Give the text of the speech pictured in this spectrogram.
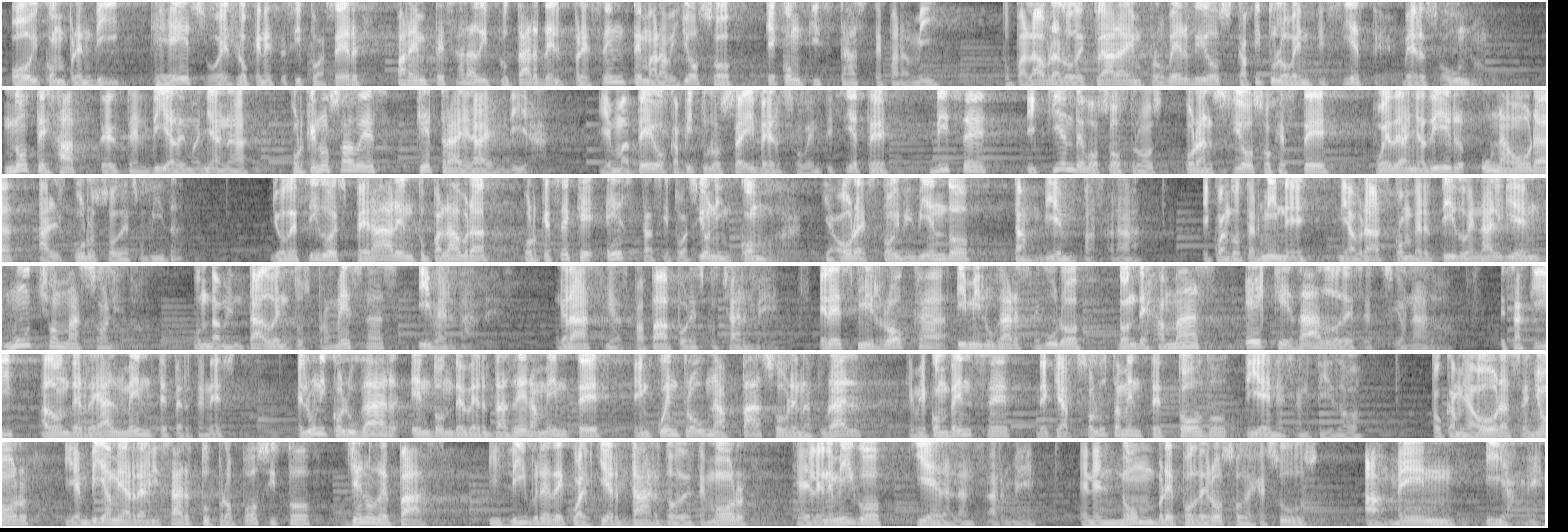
Hoy comprendí que eso es lo que necesito hacer para empezar a disfrutar del presente maravilloso que conquistaste para mí. Tu palabra lo declara en Proverbios capítulo 27, verso 1. No te jactes del día de mañana, porque no sabes qué traerá el día. Y en Mateo capítulo 6, verso 27, dice, ¿y quién de vosotros, por ansioso que esté, puede añadir una hora al curso de su vida? Yo decido esperar en tu palabra porque sé que esta situación incómoda que ahora estoy viviendo también pasará. Y cuando termine, me habrás convertido en alguien mucho más sólido, fundamentado en tus promesas y verdades. Gracias, papá, por escucharme. Eres mi roca y mi lugar seguro donde jamás he quedado decepcionado. Es aquí a donde realmente pertenezco, el único lugar en donde verdaderamente encuentro una paz sobrenatural que me convence de que absolutamente todo tiene sentido. Tócame ahora, Señor, y envíame a realizar tu propósito lleno de paz y libre de cualquier dardo de temor que el enemigo quiera lanzarme. En el nombre poderoso de Jesús, amén y amén.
